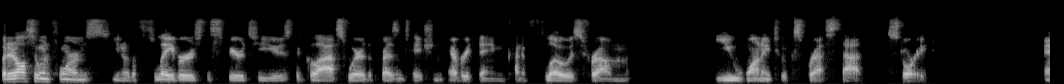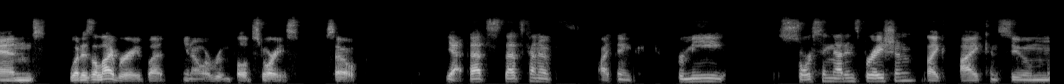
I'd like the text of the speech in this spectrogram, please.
but it also informs you know the flavors the spirits you use the glassware the presentation everything kind of flows from you wanting to express that story and what is a library but you know a room full of stories. So yeah that's that's kind of i think for me sourcing that inspiration like i consume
